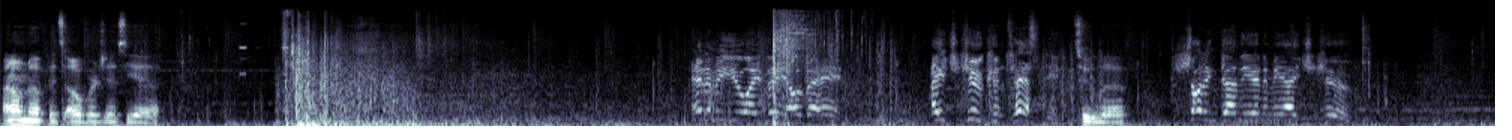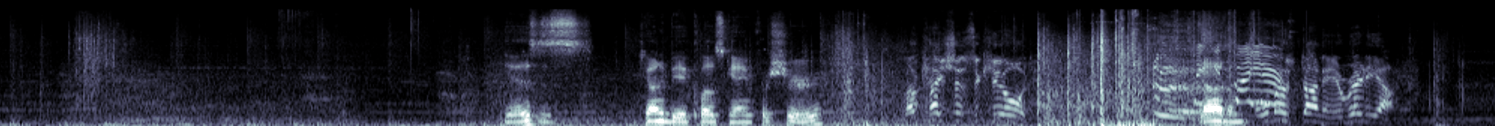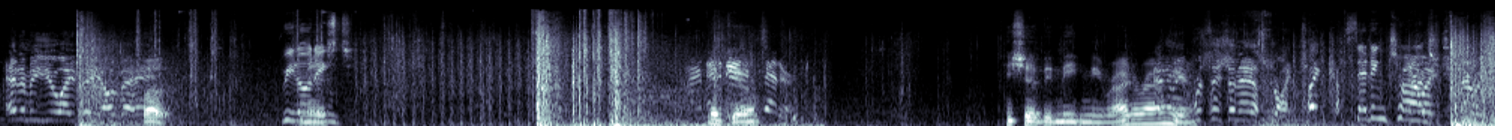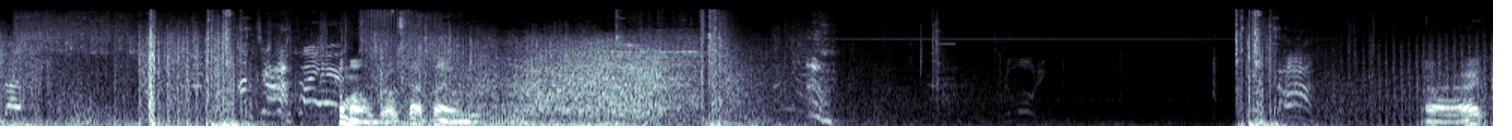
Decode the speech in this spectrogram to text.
I don't know if it's over just yet. Enemy UAV overhead. HQ contested. Two left. Shutting down the enemy HQ. Yeah, this is gonna be a close game for sure. Location secured. Got him. Almost done here. Ready up. Enemy UAV overhead. Well, Reloading. missed. Good kill. He should be meeting me right around Enemy here. precision airstrike. Take. Setting charge. I'm taking fire. Come on, bro. Stop playing with me. Alright.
